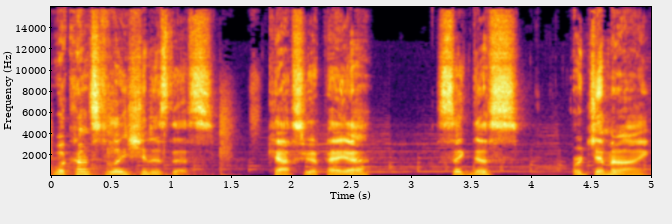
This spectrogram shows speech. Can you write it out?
What constellation is this? Cassiopeia, Cygnus, or Gemini?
